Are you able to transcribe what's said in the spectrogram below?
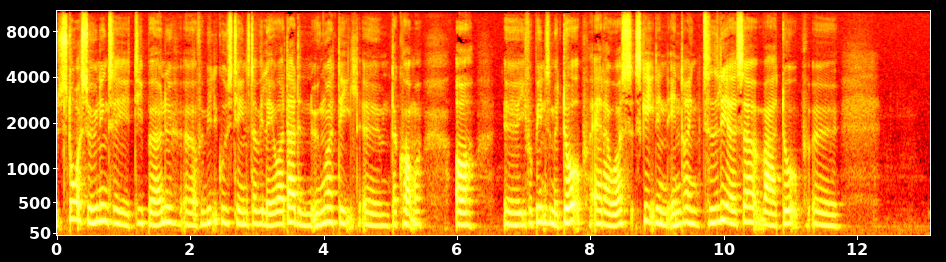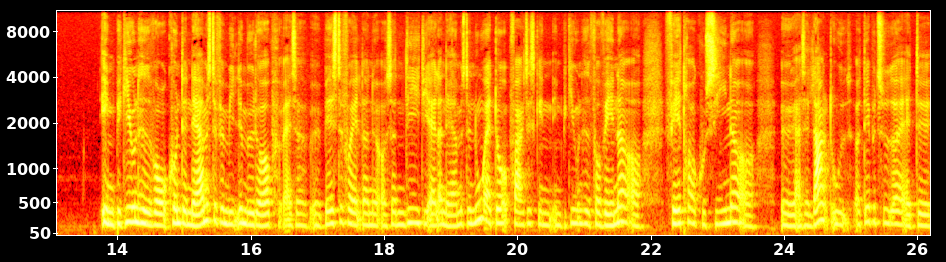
stor søgning til de børne- øh, og familiegudstjenester, vi laver. Der er den yngre del, øh, der kommer. Og øh, i forbindelse med dåb er der jo også sket en ændring. Tidligere så var dåb øh, en begivenhed, hvor kun den nærmeste familie mødte op, altså øh, bedsteforældrene og sådan lige de allernærmeste. Nu er dåb faktisk en, en begivenhed for venner og fædre og kusiner og øh, altså langt ud, og det betyder, at, øh,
